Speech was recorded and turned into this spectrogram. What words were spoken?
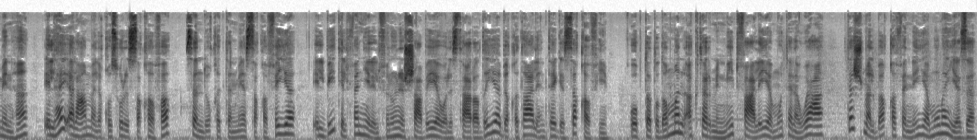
منها الهيئة العامة لقصور الثقافة، صندوق التنمية الثقافية، البيت الفني للفنون الشعبية والاستعراضية بقطاع الإنتاج الثقافي. وبتتضمن أكثر من 100 فعالية متنوعة تشمل باقة فنية مميزة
